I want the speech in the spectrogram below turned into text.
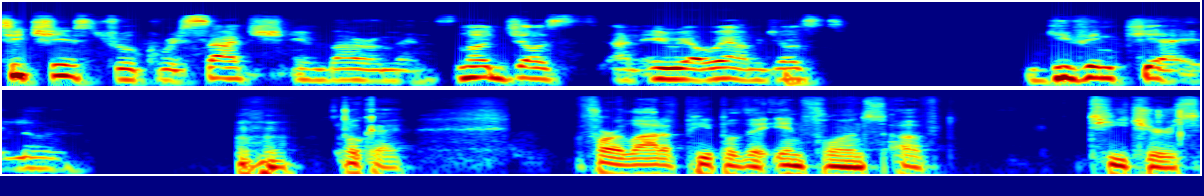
teaching stroke research environment, not just an area where I'm just giving care alone. Mm-hmm. Okay. For a lot of people, the influence of teachers,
